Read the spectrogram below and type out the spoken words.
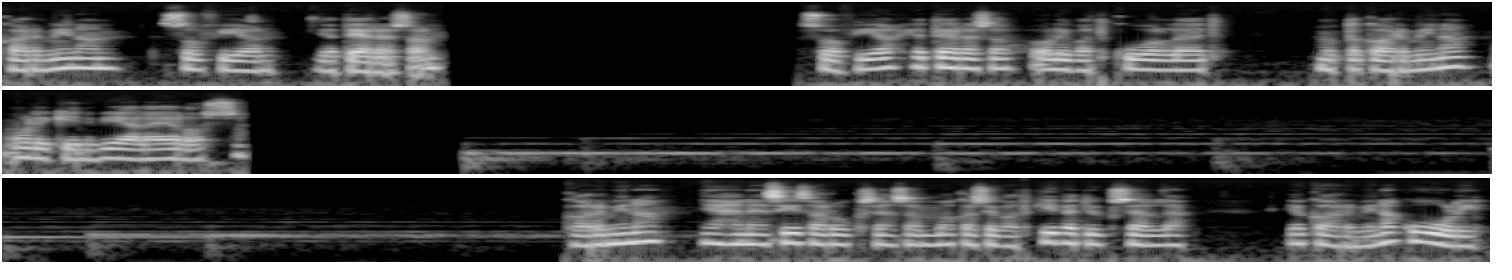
Carminan, Sofian ja Teresan. Sofia ja Teresa olivat kuolleet, mutta Carmina olikin vielä elossa. Karmina ja hänen sisaruksensa makasivat kivetyksellä, ja Karmina kuuli,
